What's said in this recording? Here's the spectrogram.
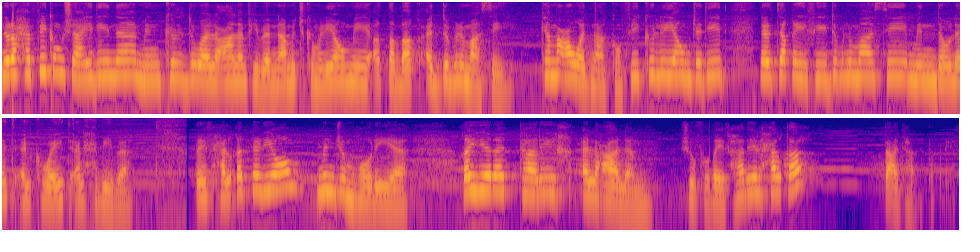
نرحب فيكم مشاهدينا من كل دول العالم في برنامجكم اليومي الطبق الدبلوماسي. كما عودناكم في كل يوم جديد نلتقي في دبلوماسي من دولة الكويت الحبيبة. ضيف حلقتنا اليوم من جمهورية غيرت تاريخ العالم. شوفوا ضيف هذه الحلقة بعد هذا التقرير.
